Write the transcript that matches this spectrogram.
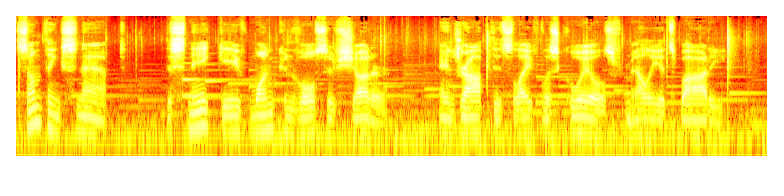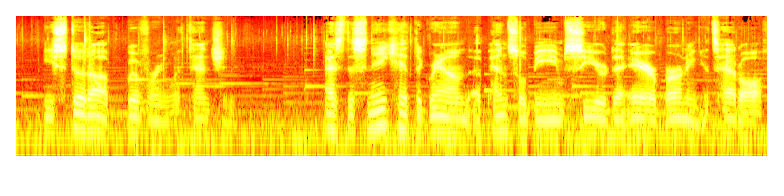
Something snapped. The snake gave one convulsive shudder and dropped its lifeless coils from Elliot's body. He stood up, quivering with tension. As the snake hit the ground, a pencil beam seared the air, burning its head off.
